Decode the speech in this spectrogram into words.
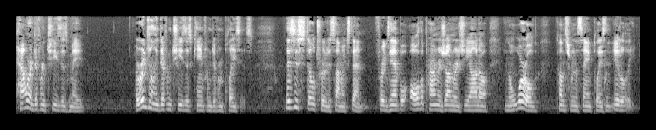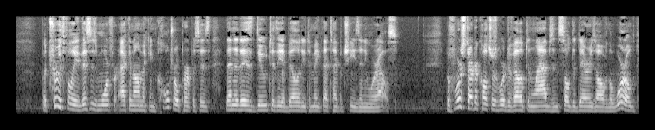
How are different cheeses made? Originally, different cheeses came from different places. This is still true to some extent. For example, all the Parmesan Reggiano in the world comes from the same place in Italy. But truthfully, this is more for economic and cultural purposes than it is due to the ability to make that type of cheese anywhere else. Before starter cultures were developed in labs and sold to dairies all over the world,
